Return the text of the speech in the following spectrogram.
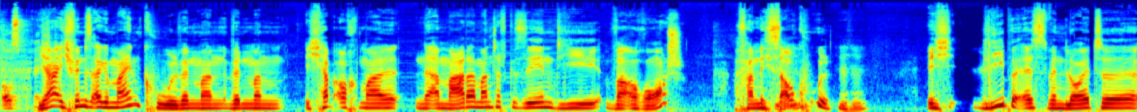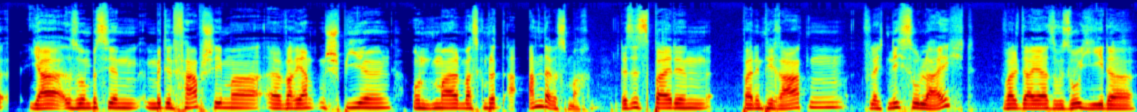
ausbrechen. Ja, ich finde es allgemein cool, wenn man, wenn man, ich habe auch mal eine Armada-Mannschaft gesehen, die war orange. Fand ich sau cool. Mhm. Ich liebe es, wenn Leute ja so ein bisschen mit den Farbschema-Varianten spielen und mal was komplett anderes machen. Das ist bei den, bei den Piraten vielleicht nicht so leicht, weil da ja sowieso jeder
